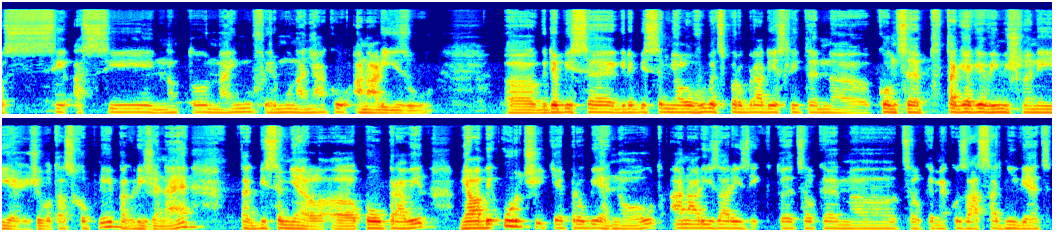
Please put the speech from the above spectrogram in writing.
si asi na to najmu firmu na nějakou analýzu, kde by, se, kde by se mělo vůbec probrat, jestli ten koncept, tak jak je vymyšlený, je životaschopný, pak když ne, tak by se měl poupravit. Měla by určitě proběhnout analýza rizik. To je celkem, celkem jako zásadní věc,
